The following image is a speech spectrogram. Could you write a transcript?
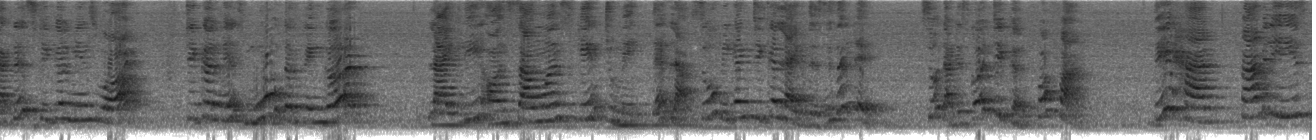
That is tickle means what? Tickle means move the finger lightly on someone's skin to make them laugh. So we can tickle like this, isn't it? So that is called tickle for fun. They had families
